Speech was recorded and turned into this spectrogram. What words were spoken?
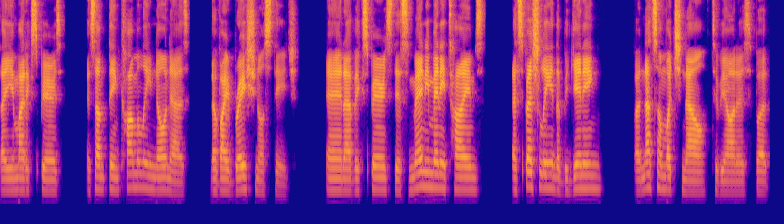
that you might experience is something commonly known as the vibrational stage. And I've experienced this many, many times, especially in the beginning but not so much now, to be honest. But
